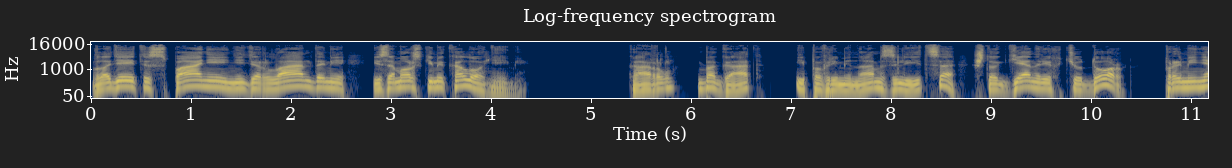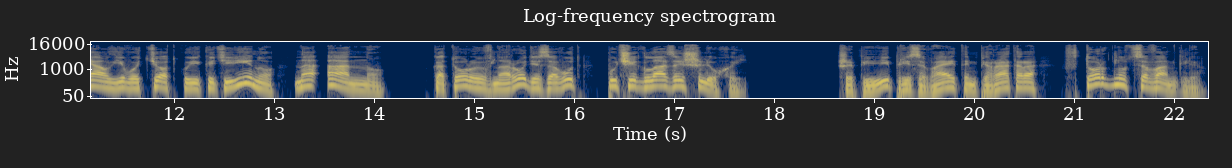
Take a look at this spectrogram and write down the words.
владеет Испанией, Нидерландами и заморскими колониями. Карл богат и по временам злится, что Генрих Тюдор променял его тетку Екатерину на Анну, которую в народе зовут пучеглазой шлюхой. Шапюи призывает императора вторгнуться в Англию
